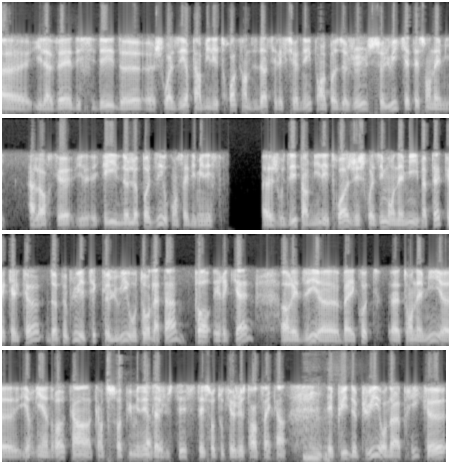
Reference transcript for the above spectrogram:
euh, il avait décidé de euh, choisir parmi les trois candidats sélectionnés pour un poste de juge celui qui était son ami. Alors que et il ne l'a pas dit au Conseil des ministres. Euh, je vous dis, parmi les trois, j'ai choisi mon ami. Ben, peut-être que quelqu'un d'un peu plus éthique que lui autour de la table, pas Éric Kerr, aurait dit ben écoute, ton ami, il reviendra quand, quand tu seras plus ministre de la Justice, c'était surtout qu'il a juste 35 ans. Mm. Et puis depuis, on a appris que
